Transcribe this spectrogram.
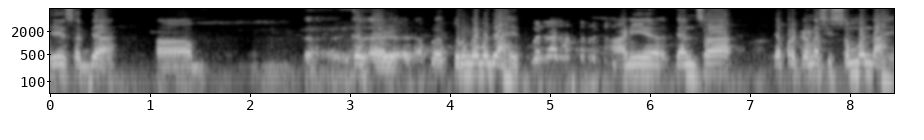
हे सध्या अ, आपलं तुरुंगामध्ये आहेत. आणि त्यांचा त्या प्रकरणाशी संबंध आहे.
